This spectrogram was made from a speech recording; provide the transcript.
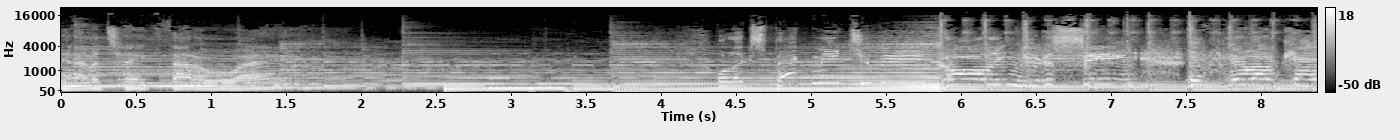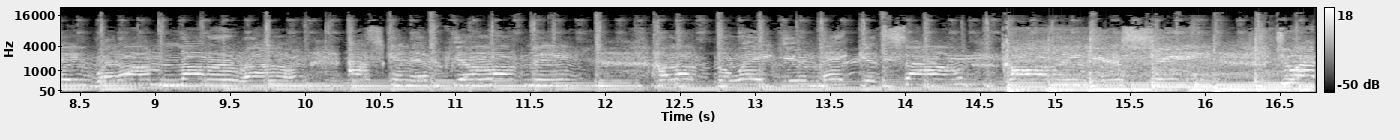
You never take that away. Well, expect me to be calling you to see if you're okay when I'm not around. Asking if you love me. I love the way you make it sound. Calling you to see. Do I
